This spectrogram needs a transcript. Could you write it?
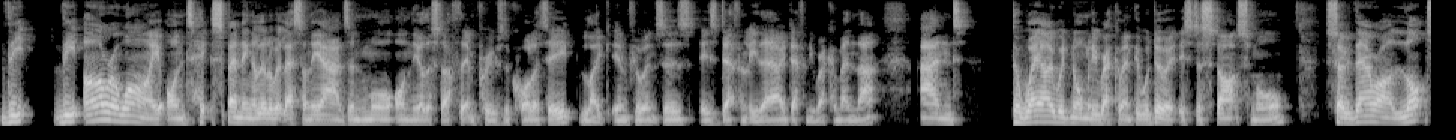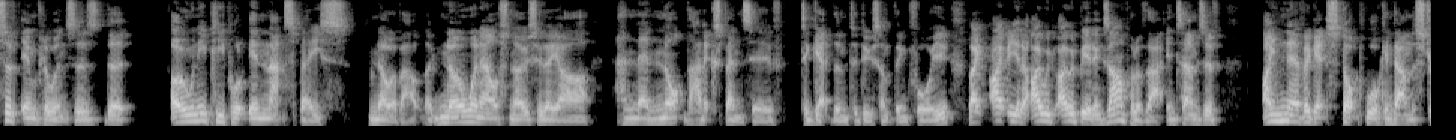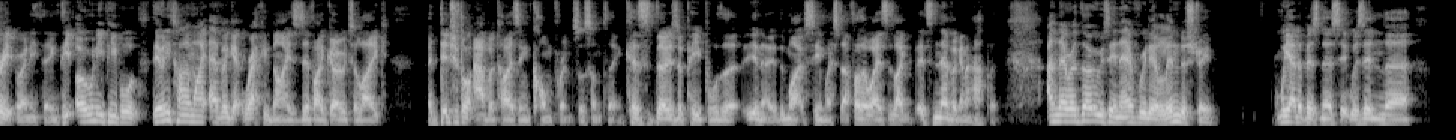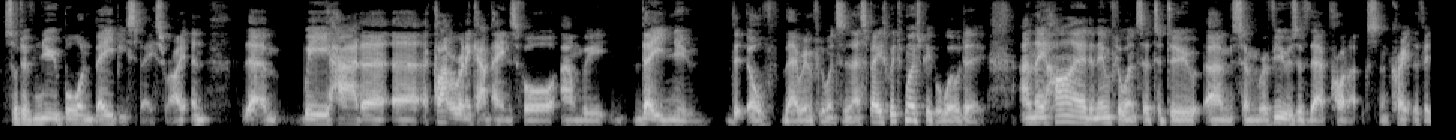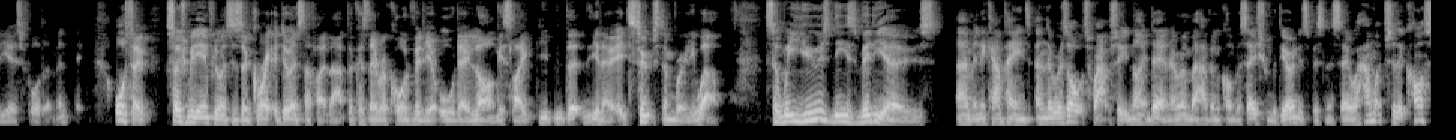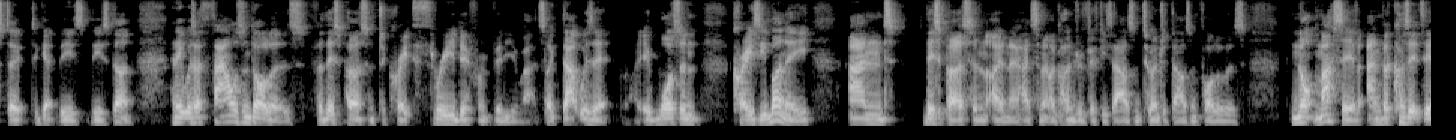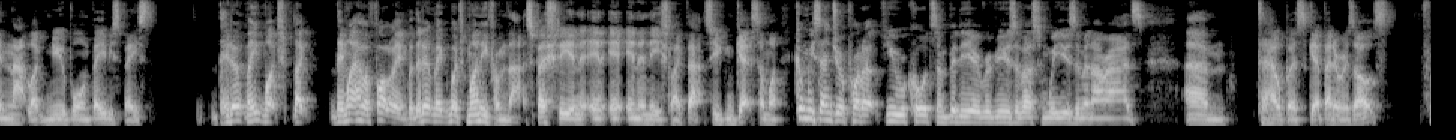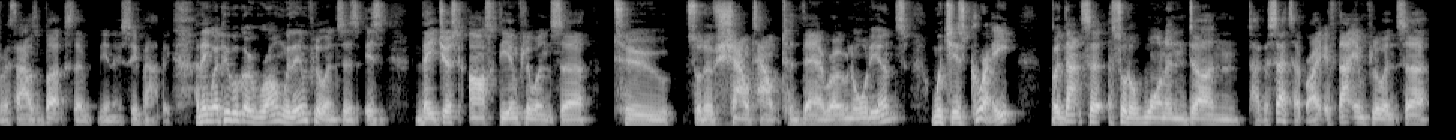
the the ROI on t- spending a little bit less on the ads and more on the other stuff that improves the quality, like influencers, is definitely there. I definitely recommend that. And the way I would normally recommend people do it is to start small. So there are lots of influencers that only people in that space know about. Like no one else knows who they are and they're not that expensive to get them to do something for you. Like I you know, I would I would be an example of that in terms of I never get stopped walking down the street or anything. The only people the only time I ever get recognized is if I go to like a digital advertising conference or something because those are people that you know that might have seen my stuff. Otherwise like it's never going to happen. And there are those in every little industry. We had a business it was in the sort of newborn baby space right? And um, we had a, a client we're running campaigns for and we they knew of their influencers in their space, which most people will do. And they hired an influencer to do um, some reviews of their products and create the videos for them. And also, social media influencers are great at doing stuff like that because they record video all day long. It's like, you know, it suits them really well. So we used these videos um, in the campaigns, and the results were absolutely night and day. And I remember having a conversation with the owner's business, say, "Well, how much did it cost to, to get these these done?" And it was a thousand dollars for this person to create three different video ads. Like that was it. Right? It wasn't crazy money, and this person, I don't know, had something like 150,000, 200,000 followers. Not massive. And because it's in that like newborn baby space, they don't make much, like, they might have a following, but they don't make much money from that, especially in, in, in a niche like that. So you can get someone, can we send you a product? You record some video reviews of us and we use them in our ads um, to help us get better results for a thousand bucks. They're, you know, super happy. I think where people go wrong with influencers is they just ask the influencer to sort of shout out to their own audience, which is great, but that's a, a, sort of one and done type of setup, right? If that influencer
